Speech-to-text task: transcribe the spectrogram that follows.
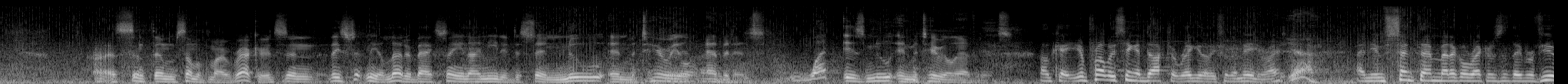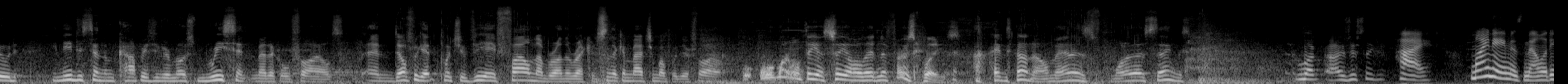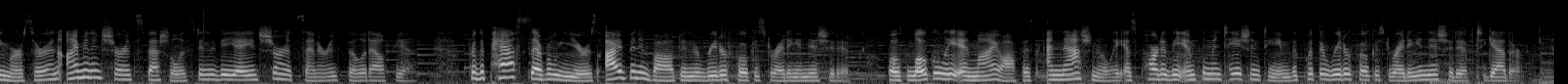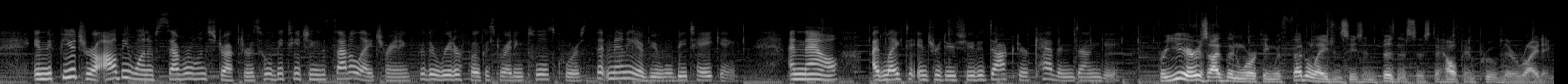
I sent them some of my records, and they sent me a letter back saying I needed to send new and material evidence. What is new and material evidence? Okay, you're probably seeing a doctor regularly for the knee, right? Yeah. And you've sent them medical records that they've reviewed. You need to send them copies of your most recent medical files. And don't forget, put your VA file number on the record so they can match them up with your file. Well, why don't they say all that in the first place? I don't know, man. It's one of those things. Look, I was just thinking. Hi, my name is Melody Mercer, and I'm an insurance specialist in the VA Insurance Center in Philadelphia. For the past several years, I've been involved in the Reader Focused Writing Initiative, both locally in my office and nationally as part of the implementation team that put the Reader Focused Writing Initiative together. In the future, I'll be one of several instructors who will be teaching the satellite training for the Reader Focused Writing Tools course that many of you will be taking. And now, I'd like to introduce you to Dr. Kevin Dungy. For years, I've been working with federal agencies and businesses to help improve their writing.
